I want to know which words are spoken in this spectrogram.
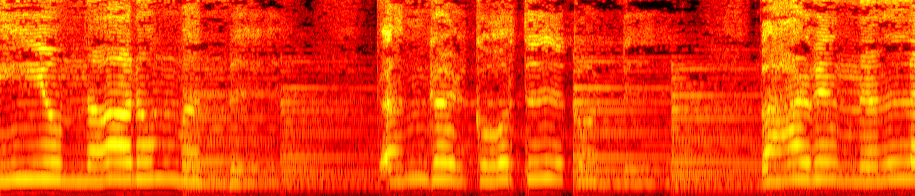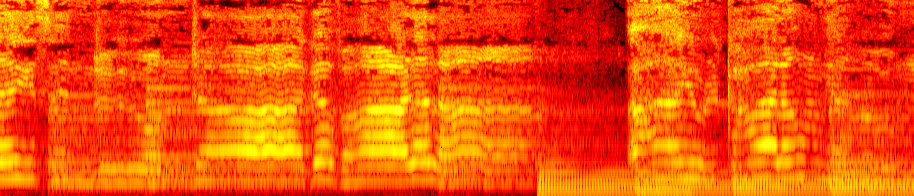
நீயும் நானும் அன்பு கண்கள் கோர்த்து கொண்டு வாழ்வின் நெல்லை சென்று ஒன்றாக வாழலாம். ஆயுள் காலம் யாவும்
